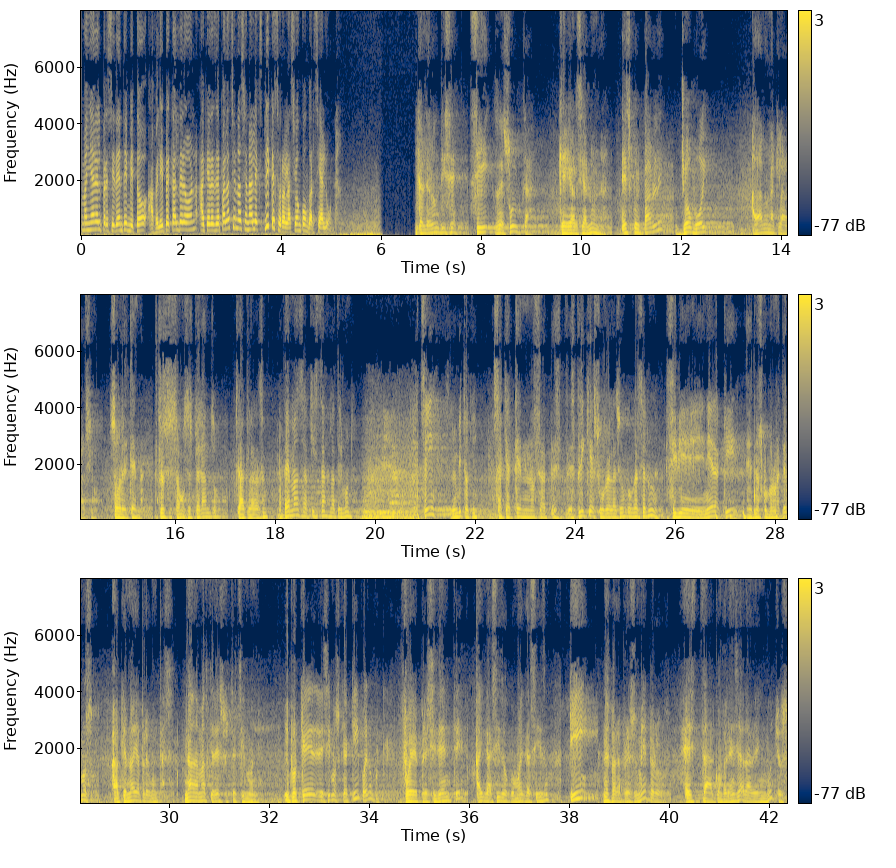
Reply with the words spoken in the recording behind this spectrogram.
Mañana el presidente invitó a Felipe Calderón a que desde Palacio Nacional explique su relación con García Luna. Calderón dice, si resulta que García Luna es culpable, yo voy a dar una aclaración sobre el tema. Entonces estamos esperando la aclaración. Además, aquí está la tribuna. Sí, lo invito aquí. O sea, que, nos explique su relación con García Luna. Si viniera aquí, eh, nos comprometemos a que no haya preguntas, nada más que de su testimonio. ¿Y por qué decimos que aquí? Bueno, porque fue presidente, haya sido como haya sido, y no es para presumir, pero esta conferencia la ven muchos.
